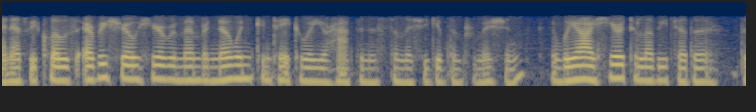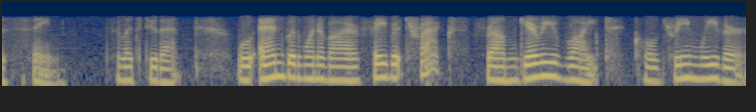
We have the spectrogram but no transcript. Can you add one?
And as we close every show here, remember no one can take away your happiness unless you give them permission. And we are here to love each other the same. So let's do that. We'll end with one of our favorite tracks from Gary Wright called Dreamweaver.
